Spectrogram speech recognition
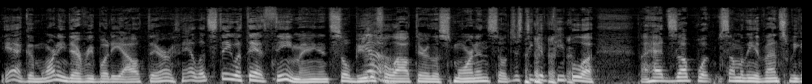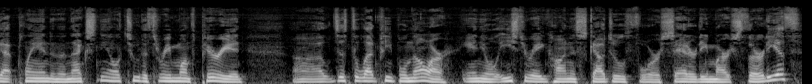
Yeah, good morning to everybody out there. Yeah, let's stay with that theme. I mean, it's so beautiful yeah. out there this morning. So just to give people a, a heads up what some of the events we got planned in the next, you know, two to three month period. Uh, just to let people know, our annual Easter egg hunt is scheduled for Saturday, March 30th.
